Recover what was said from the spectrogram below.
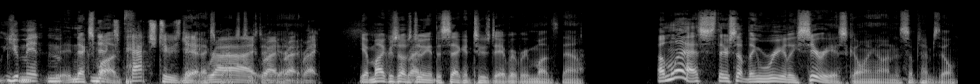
you meant n- next month. patch Tuesday, Yeah, next right, patch Tuesday, right, yeah, right, yeah. right. Yeah, Microsoft's Right. doing it the second Tuesday of every month now. Unless there's something really serious going on, and sometimes they'll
